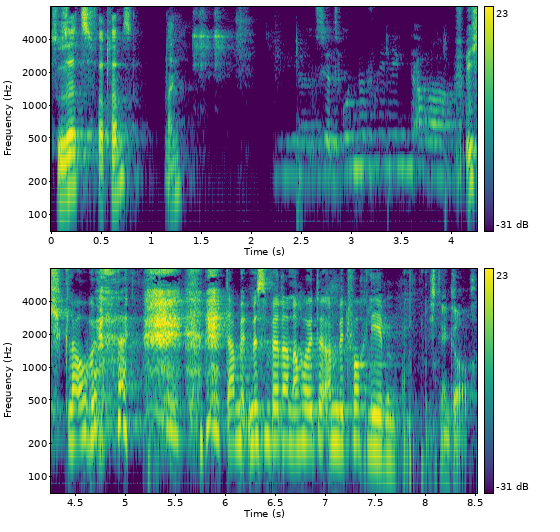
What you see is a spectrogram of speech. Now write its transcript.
Zusatz, Frau Trams? Nein? Jetzt unbefriedigend, aber ich glaube, damit müssen wir dann heute am Mittwoch leben. Ich denke auch.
